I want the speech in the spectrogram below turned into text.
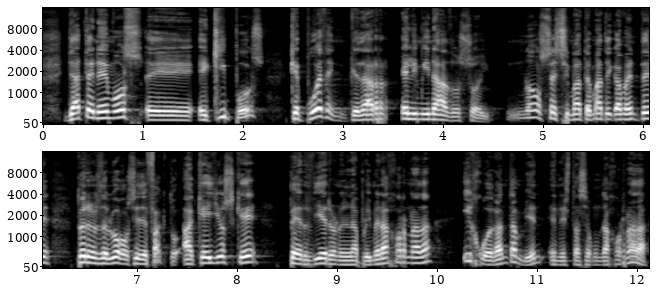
ya tenemos eh, equipos que pueden quedar eliminados hoy. No sé si matemáticamente, pero desde luego sí de facto. Aquellos que perdieron en la primera jornada y juegan también en esta segunda jornada,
